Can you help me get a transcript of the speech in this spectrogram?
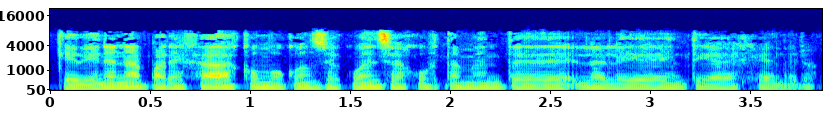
que vienen aparejadas como consecuencia justamente de la ley de identidad de género.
